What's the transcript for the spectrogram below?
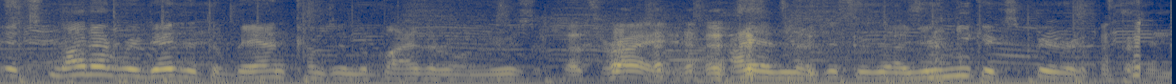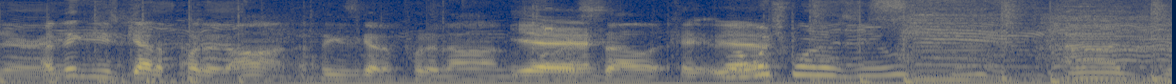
It's not every day that the band comes in to buy their own music. That's right. I admit, this is a unique experience. And I think he's got to put it on. I think he's got to put it on before yeah. sell it. Okay, Now, yeah. which one is you? Uh,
